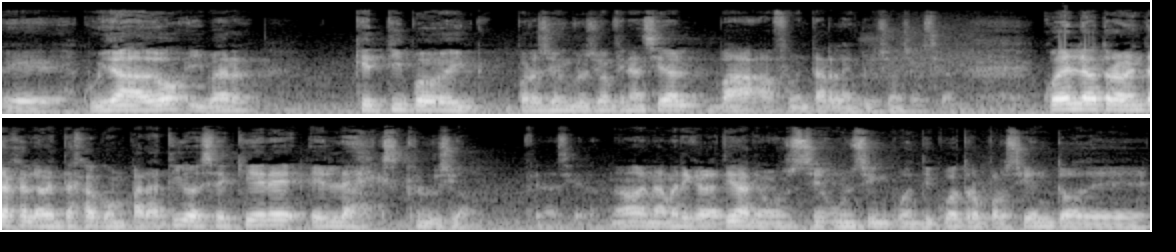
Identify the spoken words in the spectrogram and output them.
eh, cuidado y ver qué tipo de proceso de inclusión financiera va a fomentar la inclusión social. ¿Cuál es la otra ventaja? La ventaja comparativa, si se quiere, es la exclusión financiera. En América Latina tenemos un ci- un 54% de,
